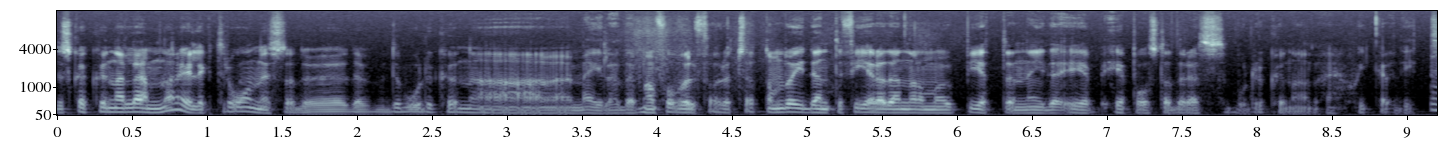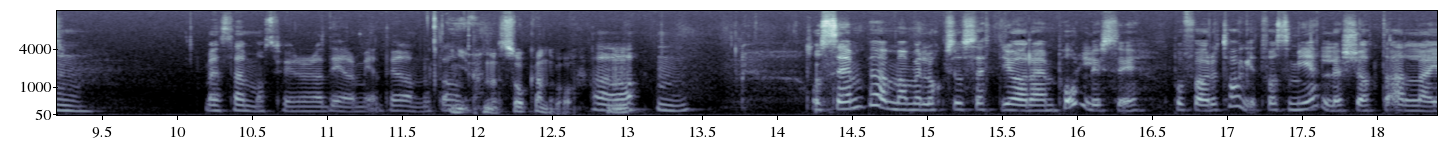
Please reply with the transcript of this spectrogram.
Du ska kunna lämna det elektroniskt och du, du, du borde kunna mejla det. Man får väl förutsätta om du identifierar den när de har uppgett en e- e-postadress så borde du kunna skicka det dit. Men sen måste vi radera meddelandet. Ja, så kan det vara. Mm. Ja, mm. Och sen behöver man väl också sett göra en policy på företaget vad som gäller så att alla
